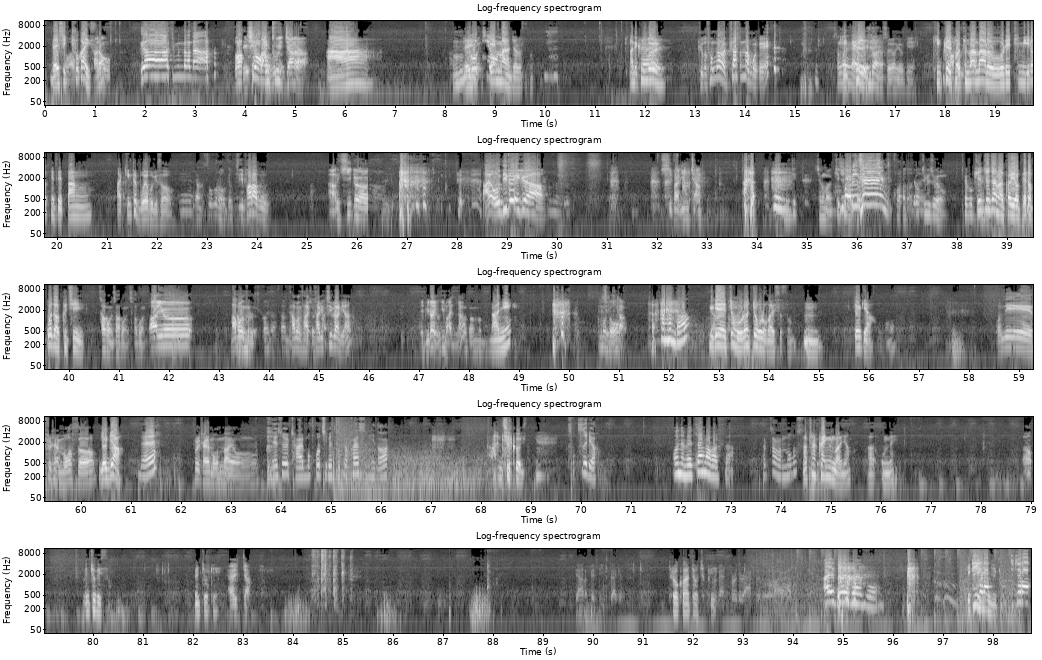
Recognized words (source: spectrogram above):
내식 2가 있어? 나는 야 김문 나간다. 와, 내 튀어. 빵투 있잖아. 아. 음, 내 이거 튀어. 게임만 한줄 알았어. 아니. 그걸- 그거 성광을 피하셨나 보네. 성광이 킹클. 아무도 안 왔어요 여기. 킹클 버튼 하나로 우리 팀이 이렇게 됐당. 아 킹클 뭐야 거기서? 약속을 어겼. 진입하라고. 아, 싫어. 아 어디서 애교야? 시발 임창. 잠깐만 키트 시발 인생! 회복 좀 해줘요. 회복 좀 해줘. 퓨즈잖아. 거기 옆에다 꽂아. 그치? 4번 4번 4번. 아유, 4번 4번 사, 자기 지루하냐? 데비라 여기 맞냐? 아니? 한 번 더. 한 번 더? 그게 좀 오른쪽으로 가 있었어. 음. 저기야. 언니 술 잘 먹었어. 여기야. 네, 술 잘 먹었나요? 예술 잘 먹고 집에 도착하였습니다. 안 죽어. 속 쓰려. 오늘 몇잔 먹었어? 별장 안 먹었어. 사창카 있는 거 아니야? 아, 없네. 어, 왼쪽에 있어. 왼쪽에. 살짝. 들어가야 돼, 어차피. 아이고 아이고 아이고. 뒤져라! 뒤져라!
